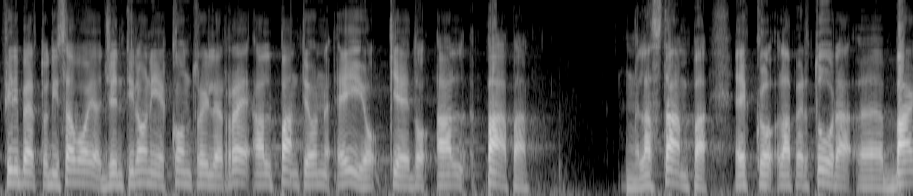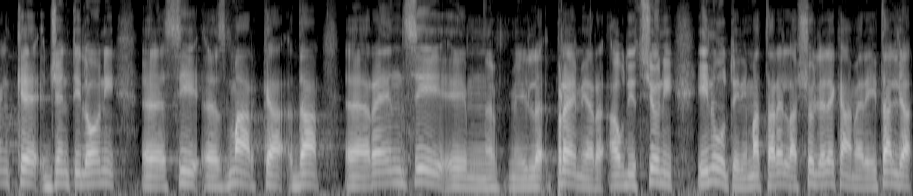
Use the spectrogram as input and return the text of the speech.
Filiberto di Savoia, Gentiloni è contro il re al Pantheon e io chiedo al Papa. La stampa, ecco l'apertura, eh, banche, Gentiloni eh, si eh, smarca da eh, Renzi, ehm, il Premier, audizioni inutili, Mattarella scioglie le Camere, Italia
